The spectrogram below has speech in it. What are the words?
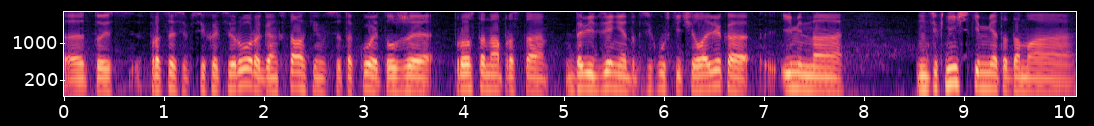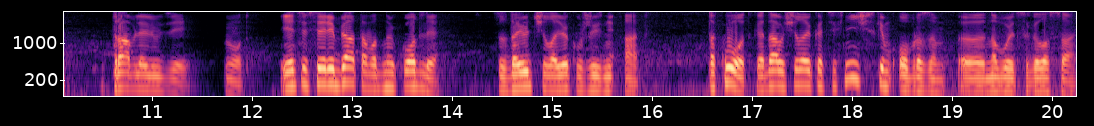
то есть в процессе психотеррора, гангсталкинг, все такое, это уже просто-напросто доведение до психушки человека именно не техническим методом, а травля людей. Вот. И эти все ребята в одной кодле создают человеку в жизни ад. Так вот, когда у человека техническим образом э, наводятся голоса,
